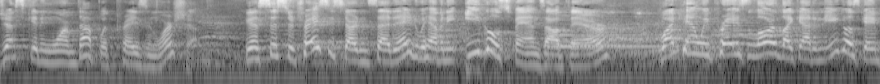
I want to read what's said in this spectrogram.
just getting warmed up with praise and worship. Because Sister Tracy started and said, Hey, do we have any Eagles fans out there? Why can't we praise the Lord like at an Eagles game?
